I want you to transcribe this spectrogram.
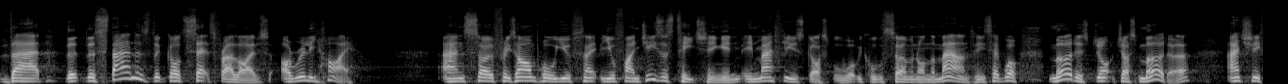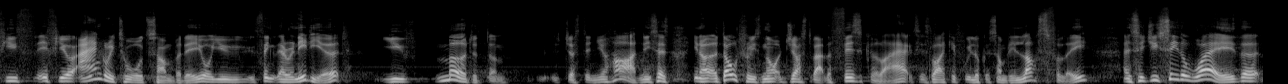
that the, the standards that God sets for our lives are really high. And so, for example, you will find Jesus teaching in, in Matthew's gospel what we call the Sermon on the Mount. And he said, well, murder is not just murder. Actually, if, you, if you're angry towards somebody or you think they're an idiot, you've murdered them just in your heart. And he says, you know, adultery is not just about the physical act. It's like if we look at somebody lustfully and so, do you see the way that,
